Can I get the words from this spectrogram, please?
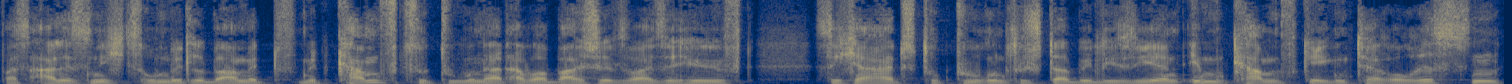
was alles nichts unmittelbar mit, mit Kampf zu tun hat, aber beispielsweise hilft, Sicherheitsstrukturen zu stabilisieren im Kampf gegen Terroristen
